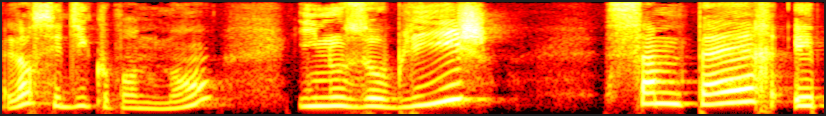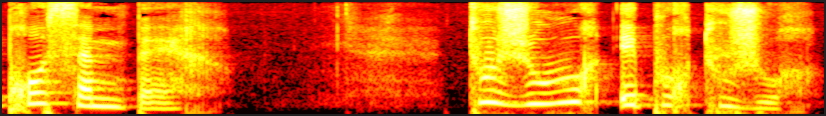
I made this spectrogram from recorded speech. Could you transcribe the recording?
Alors ces dix commandements, ils nous obligent semper et pro semper. toujours et pour toujours.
